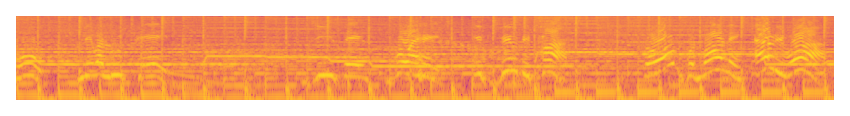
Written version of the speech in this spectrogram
hope, never lose faith. G says go ahead, it will be fun. So good morning everyone.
